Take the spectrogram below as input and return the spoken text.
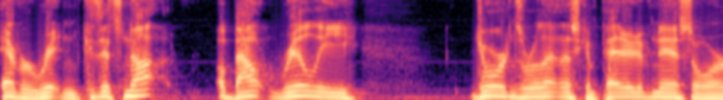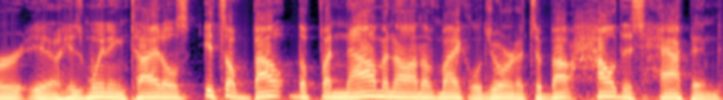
ever written. Because it's not about really Jordan's relentless competitiveness or you know his winning titles. It's about the phenomenon of Michael Jordan. It's about how this happened,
